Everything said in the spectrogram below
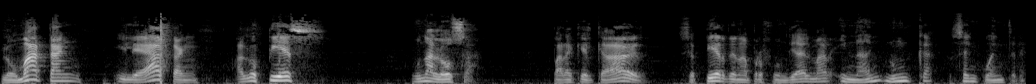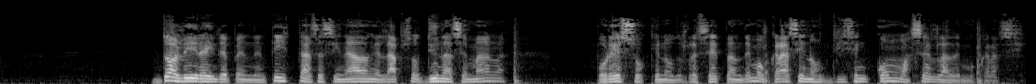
Lo matan y le atan a los pies una losa para que el cadáver se pierda en la profundidad del mar y nunca se encuentre. Dos líderes independentistas asesinados en el lapso de una semana por eso que nos recetan democracia y nos dicen cómo hacer la democracia.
